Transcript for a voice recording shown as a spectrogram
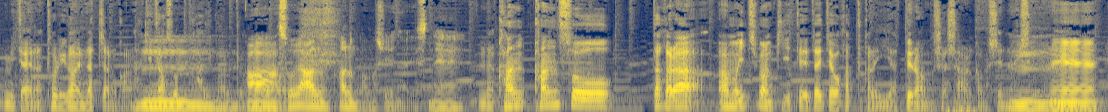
みたいなトリガーになっちゃうのかな。ギターソロとか始まると。うんああ、うんそれはある、あるのかもしれないですね。な感感想、だから、あ、もう一番聞いて大体分かったからいいやっていうのはもしかしたらあるかもしれないですけどね。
